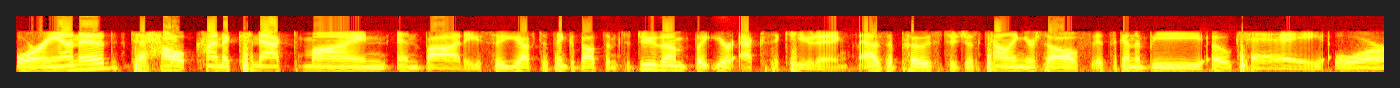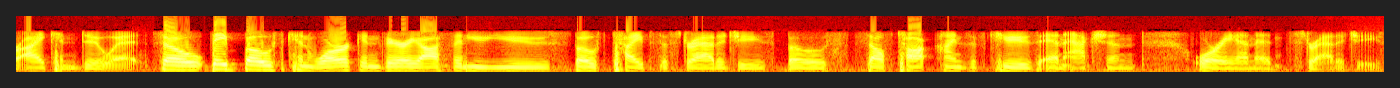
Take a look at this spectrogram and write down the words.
oriented to help kind of connect my mind and body. So you have to think about them to do them, but you're executing as opposed to just telling yourself it's going to be okay or I can do it. So they both can work, and very often you use both types of strategies, both self talk kinds of cues and action oriented strategies.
